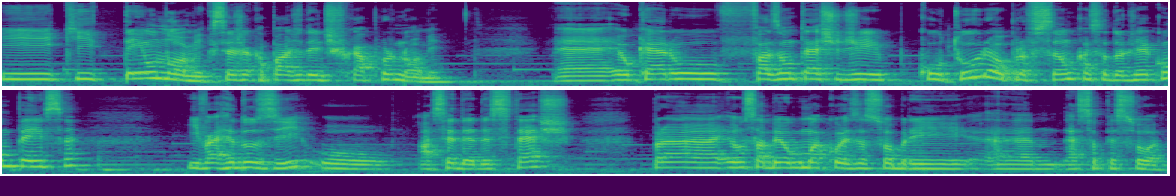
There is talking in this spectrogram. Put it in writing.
e que tenha um nome, que seja capaz de identificar por nome. É, eu quero fazer um teste de cultura ou profissão caçador de recompensa e vai reduzir o ACD desse teste para eu saber alguma coisa sobre é, essa pessoa.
